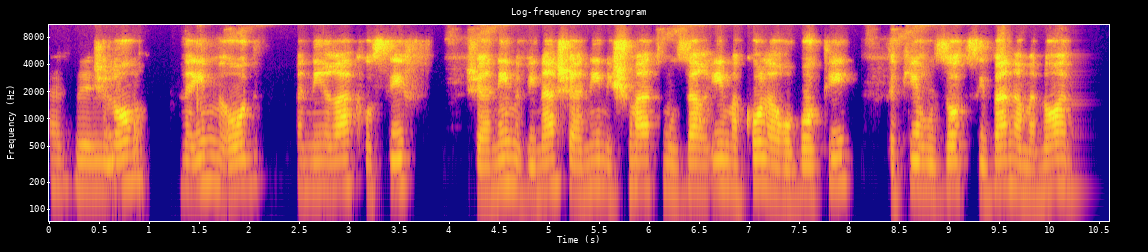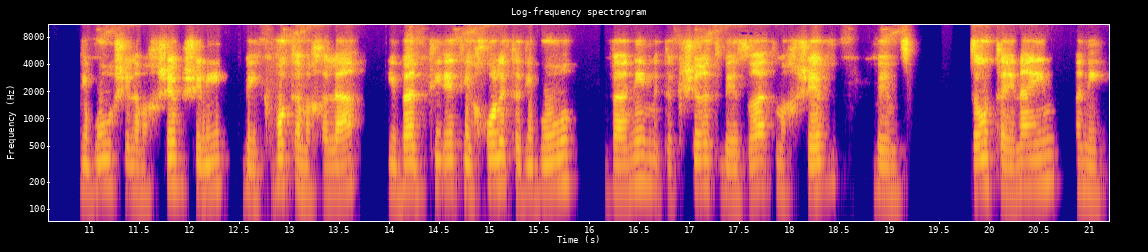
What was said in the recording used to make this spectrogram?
אז... אה, שלום, נעים מאוד. אני רק אוסיף שאני מבינה שאני נשמעת מוזר עם הקול הרובוטי, תכירו זאת סיוון המנוע דיבור של המחשב שלי בעקבות המחלה, איבדתי את יכולת הדיבור ואני מתקשרת בעזרת מחשב באמצעות העיניים, אני.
